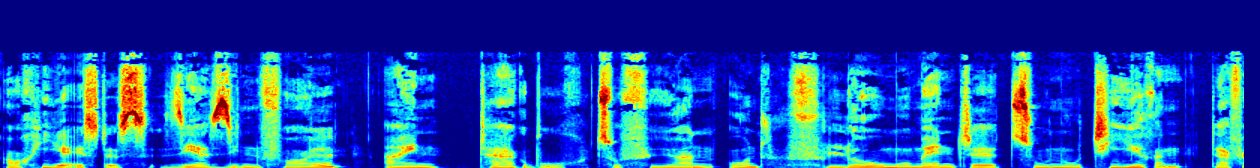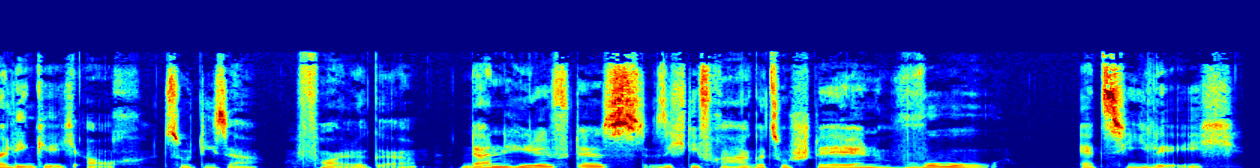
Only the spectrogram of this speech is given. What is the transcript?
Auch hier ist es sehr sinnvoll, ein Tagebuch zu führen und Flow-Momente zu notieren. Da verlinke ich auch zu dieser Folge. Dann hilft es, sich die Frage zu stellen, wo erziele ich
